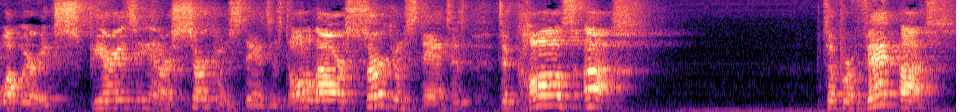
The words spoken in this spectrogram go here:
what we're experiencing in our circumstances. Don't allow our circumstances to cause us, to prevent us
